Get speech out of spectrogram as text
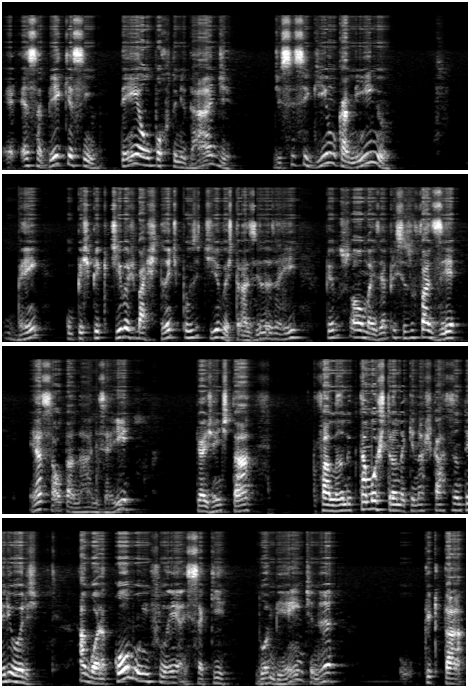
é, é saber que assim tem a oportunidade de se seguir um caminho bem com perspectivas bastante positivas trazidas aí pelo Sol, mas é preciso fazer essa autoanálise aí que a gente está falando, que está mostrando aqui nas cartas anteriores. Agora, como influência aqui do ambiente, né? O que está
